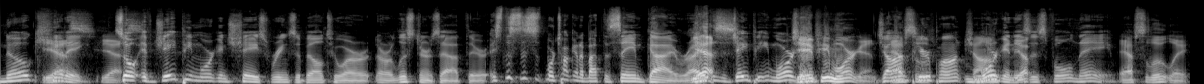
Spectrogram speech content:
No kidding. Yes, yes. So if J.P. Morgan Chase rings a bell to our, our listeners out there, is this, this is, we're talking about the same guy, right? Yes. This is J.P. Morgan. J.P. Morgan. John. Pierpont John, Morgan yep. is his full name. Absolutely.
